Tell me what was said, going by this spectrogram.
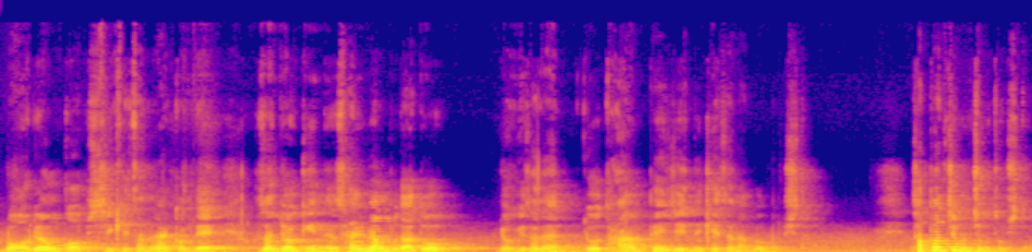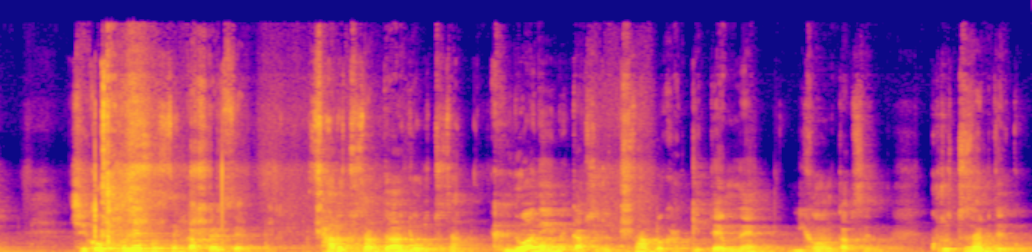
뭐 어려운 거 없이 계산을 할 건데 우선 여기 있는 설명보다도 여기서는 요 다음 페이지에 있는 계산 한번 봅시다. 첫 번째 문제부터 봅시다. 제곱분의 덧셈과 뺄셈. 4루트 3 더하기 5루트 3 근호 안에 있는 값이 루트 3으로 같기 때문에 이건 값은 9루트 3이 될 거고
